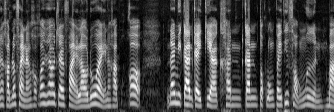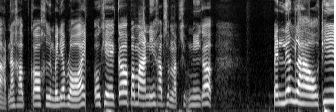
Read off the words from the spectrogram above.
นะครับ แล้วฝ่ายนั้นเขาก็เข้าใจฝ่ายเราด้วยนะครับ ก็ ได้มีการไก่เกี่ยคันกันตกลงไปที่ 20,000 บาทนะครับ ก็คืนไปเรียบร้อย โอเค ก็ประมาณนี้ครับสำหรับคลิปนี้ก็เป็นเรื่องราวที่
